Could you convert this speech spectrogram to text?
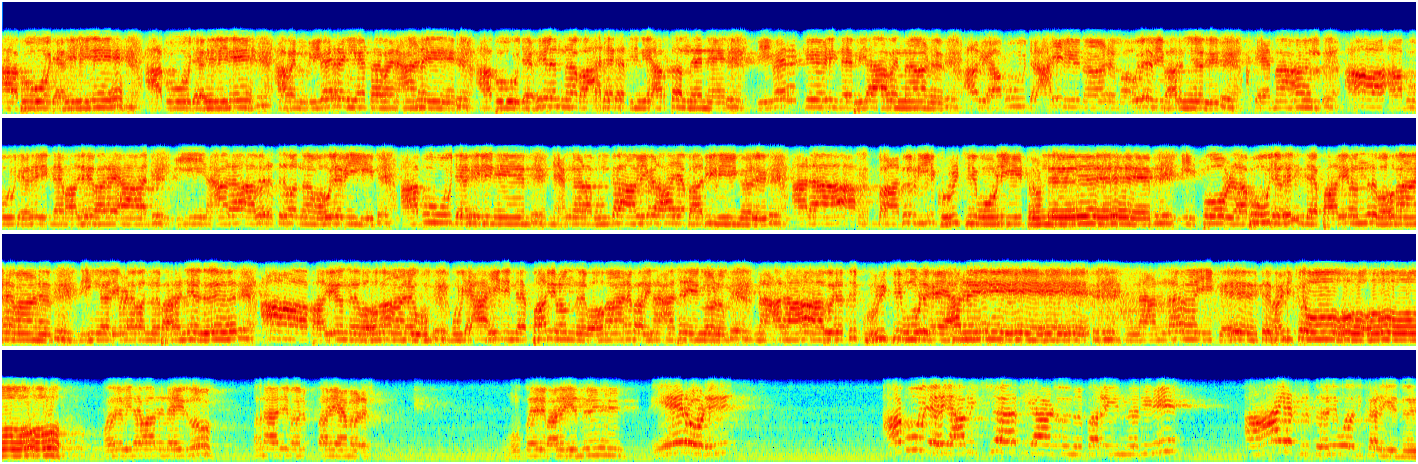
അബൂജഹലിനെ അബൂജഹലിനെ അവൻ വിവരം കേട്ടവനാണ്. അബൂജഹിൽ എന്ന വാചകത്തിന്റെ അർത്ഥം തന്നെ വിവരക്കേടിന്റെ പിതാവെന്നാണ്. അത് അബൂജാഹിൽ എന്നാണ് മൗലവി പറഞ്ഞത്. എന്നാൽ ആ അബൂജഹലിന്റെ മതിൽ പറയാൻ ഈ നാദാപുരത്ത് വന്ന മൗലവി അബൂജഹലിനെ ഞങ്ങളെ മുൻകാമികളായ ബദിരീങ്ങൾ അതാ ബദറിൽ കുഴിച്ചു മൂടിയിട്ടുണ്ട്. ഇപ്പോൾ അബൂജഹലിന്റെ പതിനൊന്ന് ബഹുമാനമാണ് നിങ്ങൾ ഇവിടെ വന്ന് പറഞ്ഞത്. ആ പതിനൊന്ന് ബഹുമാനവും മുജാഹിദിന്റെ പതിനൊന്ന് ബഹുമാനം പറയുന്ന ആശയങ്ങളും നാദാപുരത്തിൽ കുഴിച്ചു മൂടുകയാണ്. നന്നായി കേട്ട് പഠിക്കോ. ഒരു വിധവാദനായിരുന്നു ഒന്നാദ്യം പറഞ്ഞു മൂപ്പര് പറയുന്നു പേരോട് അബൂജഹൽ അവിശ്വാസിയാണ് എന്ന് പറയുന്നതിന് ആയത്ത് തെളിവോതി കളയുന്നു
